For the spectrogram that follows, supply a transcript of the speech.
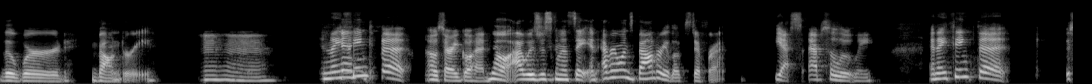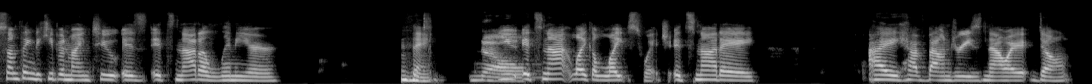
the word boundary. Mm-hmm. And I And- think that, oh, sorry, go ahead. No, I was just going to say, and everyone's boundary looks different. Yes, absolutely. And I think that something to keep in mind too is it's not a linear thing. No, You, it's not like a light switch. It's not a I have boundaries now I don't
